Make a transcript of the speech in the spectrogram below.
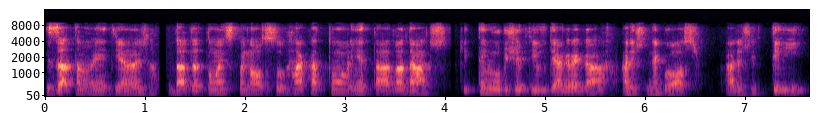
Exatamente, Ângela. O Datatons foi nosso hackathon orientado a dados, que tem o objetivo de agregar áreas de negócio, áreas de TI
